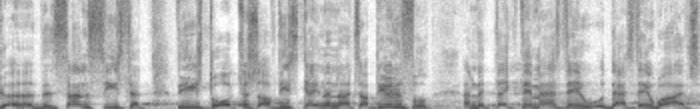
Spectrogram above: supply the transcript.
uh, uh, the son sees that these daughters of these Canaanites are beautiful, and they take them as their, as their wives.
